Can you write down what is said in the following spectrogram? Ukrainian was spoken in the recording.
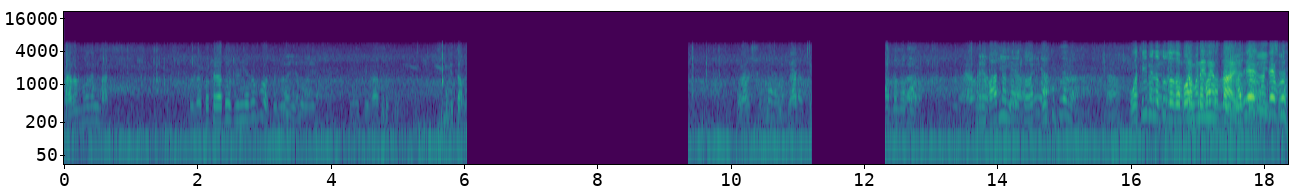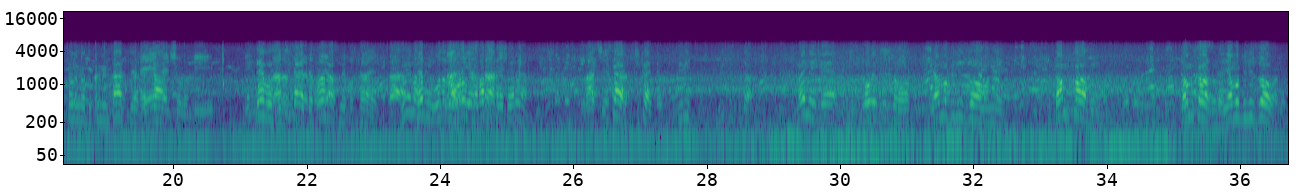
зараз будемо далі. Зато треба дозвільні роботи. Ну, я. Ну, я. Ніфіга собі. І там Зараз за забором. приватна територія? Викуплена. От іменно тут за забором вони не приватна знають. А де, а де виставлена документація? така? Прийде чоловік. він Де ви зараз чекаєте? буде Ви нас не пускаєте. Так. Ви нас Це не пускаєте. є Приватна старший. територія. У Чекайте, чекайте, дивіться, дивіться сюди. У мене є військовий квиток, я мобілізований. Там вказано. Там вказано, я мобілізований.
